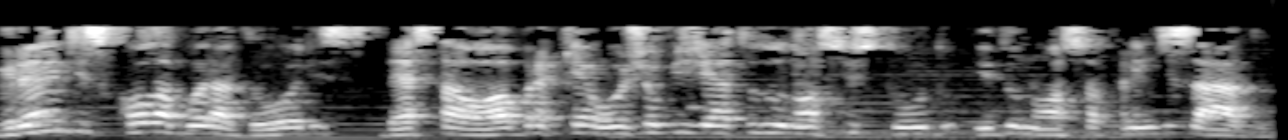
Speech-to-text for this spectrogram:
grandes colaboradores desta obra que é hoje objeto do nosso estudo e do nosso aprendizado.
